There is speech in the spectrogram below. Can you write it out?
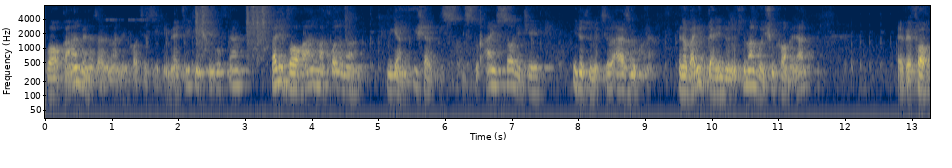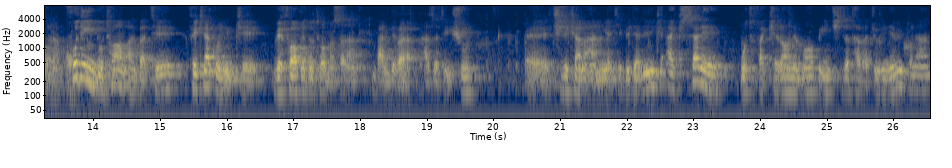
واقعا به نظر من نکات زیرقیمتی که ایشون گفتن ولی واقعا من خودم میگم بیش از 25 سالی که این دو تا نکته رو عرض می‌کنم. بنابراین در این دو نکته من با ایشون کاملا وفاق دارم. خود این دوتا هم البته فکر نکنیم که وفاق دوتا مثلا بنده و حضرت ایشون چیز کم اهمیتی به دلیلی که اکثر متفکران ما به این چیزا توجهی نمی‌کنن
